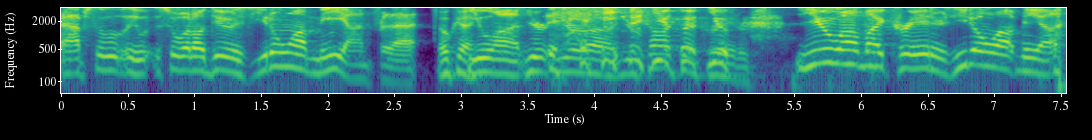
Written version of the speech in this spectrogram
Absolutely. So what I'll do is you don't want me on for that. Okay. You want your your, uh, your content you, creators. You, you, want my creators. You don't want me on.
